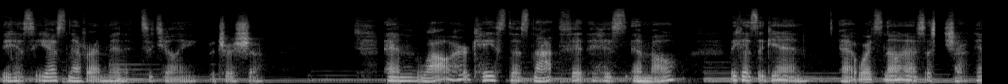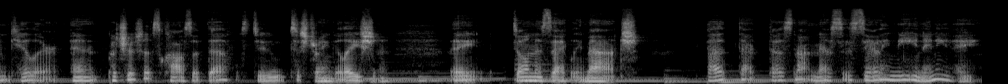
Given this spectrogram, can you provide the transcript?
because he has never admitted to killing Patricia. And while her case does not fit his MO, because again, Edward's known as a shotgun killer, and Patricia's cause of death was due to strangulation. They don't exactly match, but that does not necessarily mean anything.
